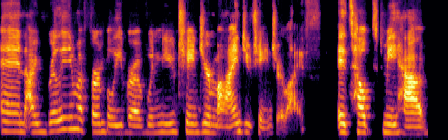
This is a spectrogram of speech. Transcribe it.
And I really am a firm believer of when you change your mind, you change your life. It's helped me have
